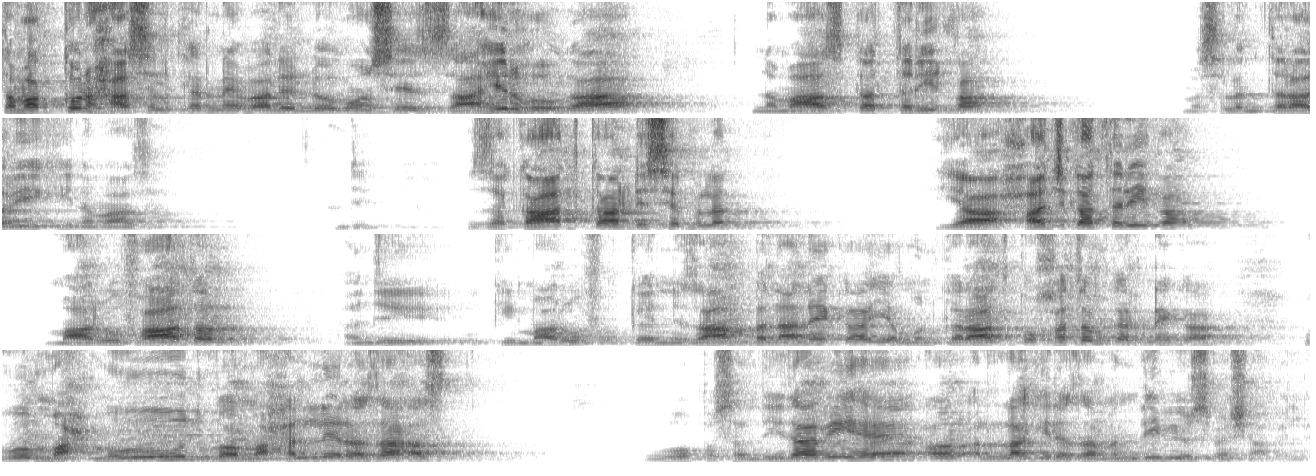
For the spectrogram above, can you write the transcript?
تمکن حاصل کرنے والے لوگوں سے ظاہر ہوگا نماز کا طریقہ، مثلاً تراویح کی نماز ہے ہاں جی زکوٰۃ کا ڈسپلن یا حج کا طریقہ معروفات اور ہاں جی کی معروف، کے نظام بنانے کا یا منقرات کو ختم کرنے کا وہ محمود و محل رضا است وہ پسندیدہ بھی ہے اور اللہ کی رضامندی بھی اس میں شامل ہے۔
